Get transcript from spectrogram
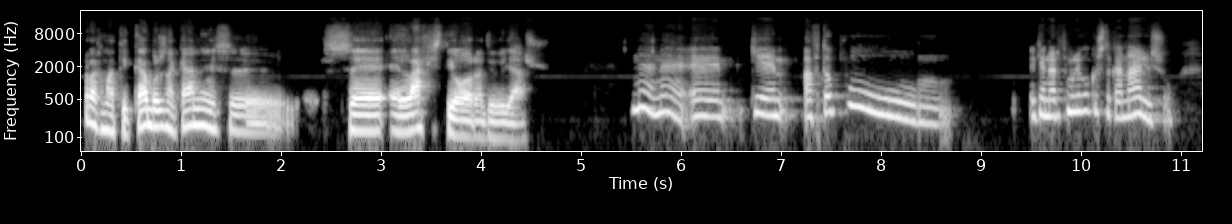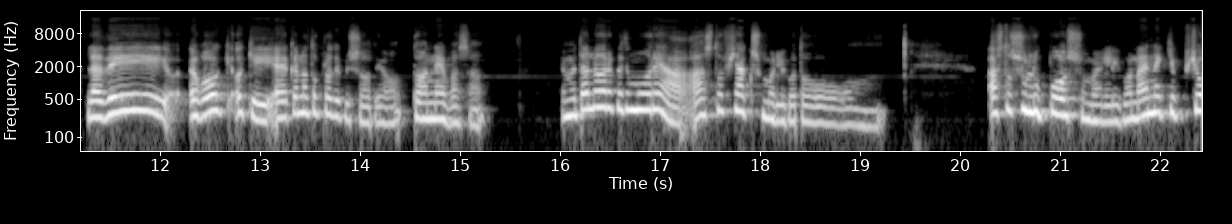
πραγματικά μπορείς να κάνεις ε, σε ελάχιστη ώρα τη δουλειά σου. Ναι, ναι. Ε, και αυτό που... Για να έρθουμε λίγο και στο κανάλι σου. Δηλαδή, εγώ, OK, okay, έκανα το πρώτο επεισόδιο, το ανέβασα. Ε, μετά λέω, ρε παιδί μου, ωραία, ας το φτιάξουμε λίγο το... Ας το σουλουπώσουμε λίγο, να είναι και πιο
